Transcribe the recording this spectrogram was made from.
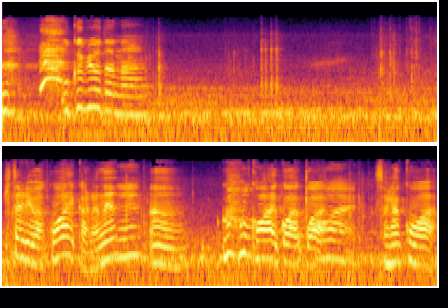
ってた戻ってた臆病だな。一人は怖いからね。ねうん。怖い怖い怖い。怖い。そりゃ怖い。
